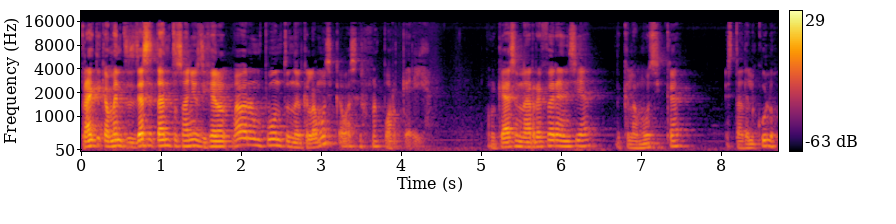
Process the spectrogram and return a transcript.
prácticamente desde hace tantos años dijeron, va a haber un punto en el que la música va a ser una porquería. Porque hacen la referencia de que la música está del culo.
